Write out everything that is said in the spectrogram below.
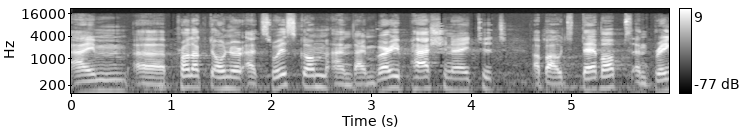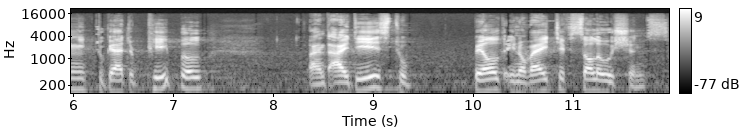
I'm a product owner at Swisscom, and I'm very passionate about DevOps and bringing together people and ideas to build innovative solutions.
